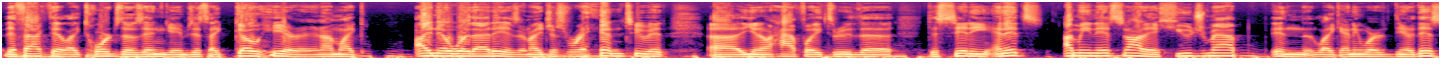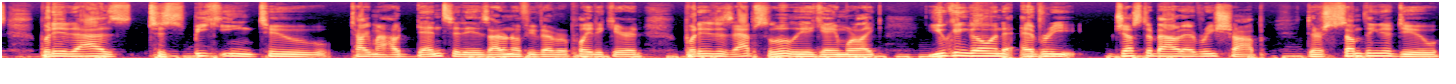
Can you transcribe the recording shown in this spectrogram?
the fact that like towards those end games, it's like go here, and I'm like, I know where that is, and I just ran to it, uh, you know, halfway through the the city, and it's, I mean, it's not a huge map in like anywhere near this, but it has to speaking to talking about how dense it is. I don't know if you've ever played it, Kieran, but it is absolutely a game where like you can go into every just about every shop. There's something to do.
